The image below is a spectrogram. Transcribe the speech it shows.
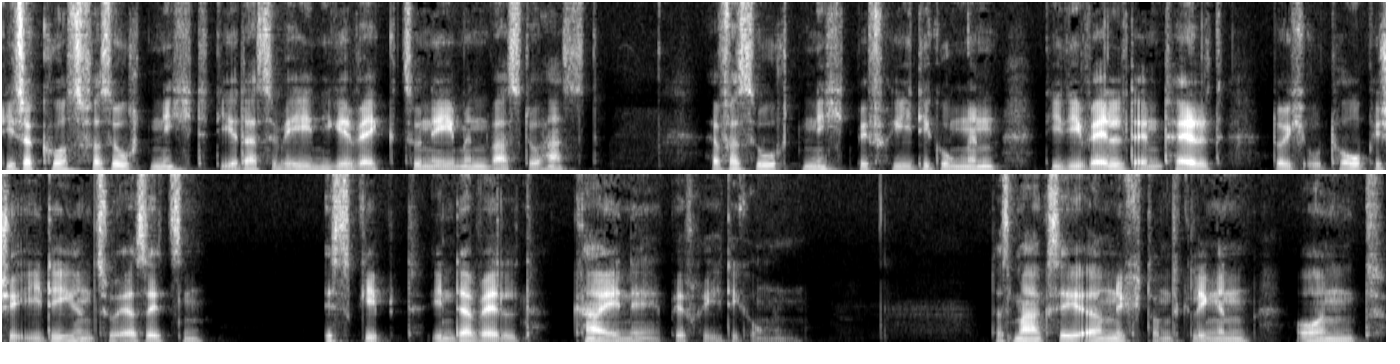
Dieser Kurs versucht nicht, dir das wenige wegzunehmen, was du hast. Er versucht nicht Befriedigungen, die die Welt enthält, durch utopische Ideen zu ersetzen. Es gibt in der Welt keine Befriedigungen. Das mag sehr ernüchternd klingen, und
